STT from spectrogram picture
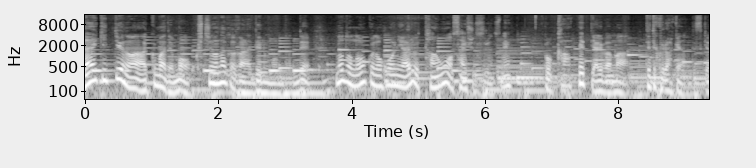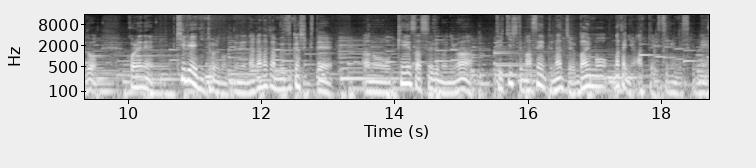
唾液っていうのはあくまでも口の中から出るものなんで喉の奥の方にある痰を採取するんですね。こうカーペってやればまあ出てくるわけなんですけどこれね綺麗に取るのってねなかなか難しくてあの検査するのには適してませんってなっちゃう場合も中にはあったりするんですけどね。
